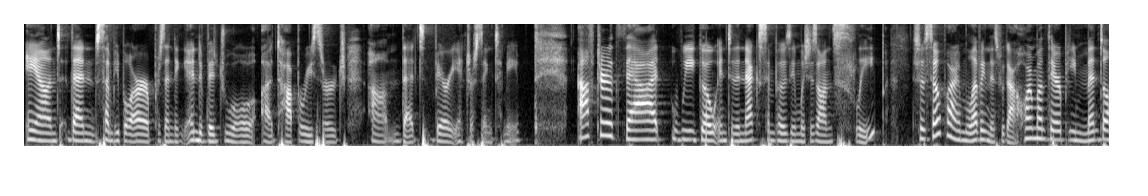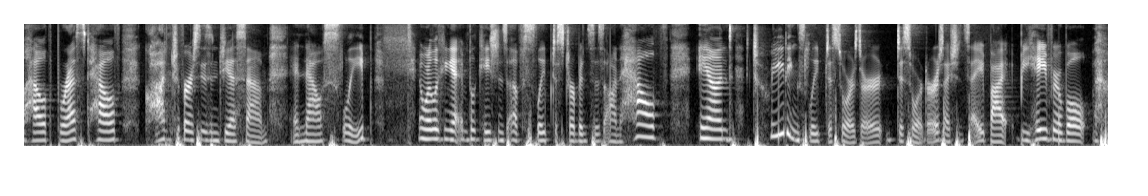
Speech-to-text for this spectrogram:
And then some people are presenting individual uh, top research um, that's very interesting to me. After that, we go into the next symposium, which is on sleep. So, so far, I'm loving this. We got hormone therapy, mental health, breast health, controversies in GSM, and now sleep. And we're looking at implications of sleep disturbances on health and treating sleep disorder, disorders, I should say, by behavioral.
